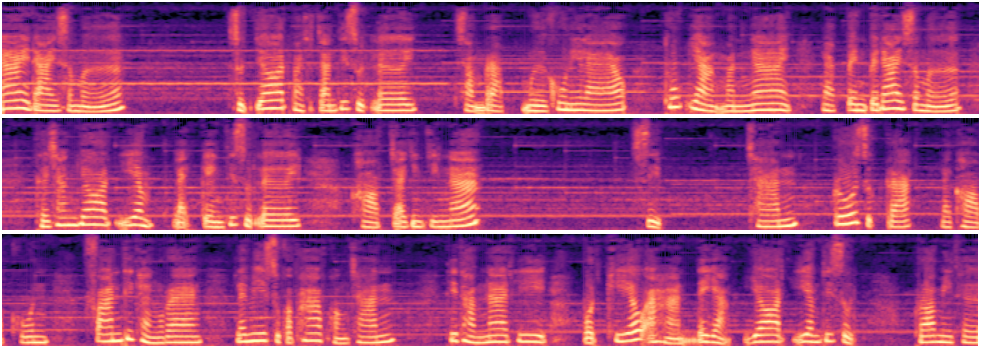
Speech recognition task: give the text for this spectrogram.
ง่ายดายเสมอ สุดยอดมหัศจรรย์ที่สุดเลยสำหรับมือคู่นี้แล้ว ทุกอย่างมันง่าย และเป็นไปได้เสมอ เธอช่างยอดเยี่ยมและเก่งที่สุดเลย ขอบใจจริงๆนะ 10. ฉันรู้สึกรักและขอบคุณ ฟันที่แข็งแรงและมีสุขภาพของฉัน ที่ทำหน้าที่บดเคี้ยวอาหารได้อย่างยอดเยี่ยมที่สุด เพราะมีเธอ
